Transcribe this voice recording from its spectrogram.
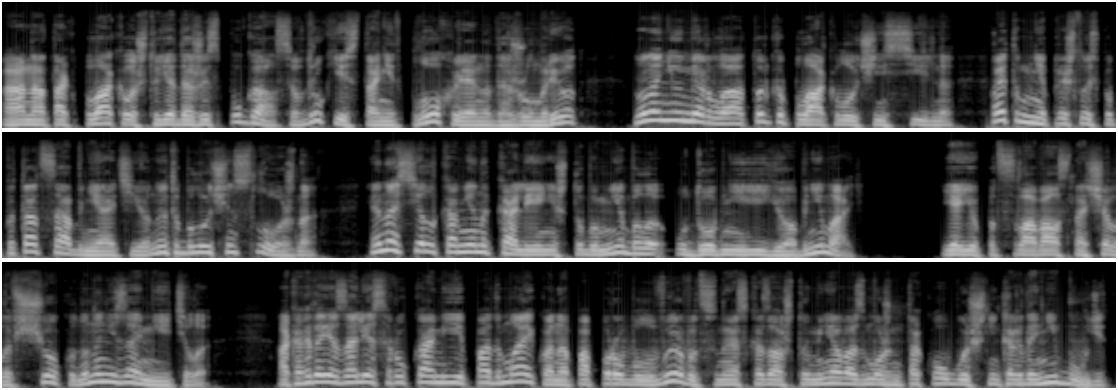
А она так плакала, что я даже испугался. Вдруг ей станет плохо, или она даже умрет. Но она не умерла, только плакала очень сильно. Поэтому мне пришлось попытаться обнять ее, но это было очень сложно. И она села ко мне на колени, чтобы мне было удобнее ее обнимать. Я ее поцеловал сначала в щеку, но она не заметила. А когда я залез руками ей под майку, она попробовала вырваться, но я сказал, что у меня, возможно, такого больше никогда не будет.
